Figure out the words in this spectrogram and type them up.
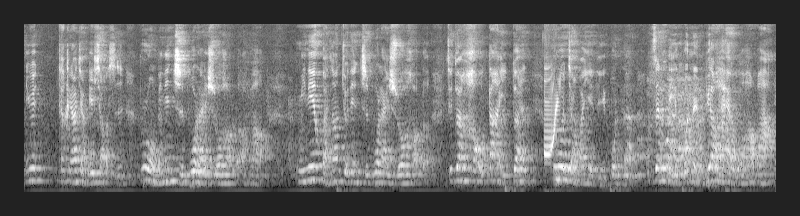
因为他可能要讲一小时，不如我明天直播来说好了，好不好？明天晚上九点直播来说好了，这段好大一段，如果讲完也离婚了，真离婚了，你不要害我好不好？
